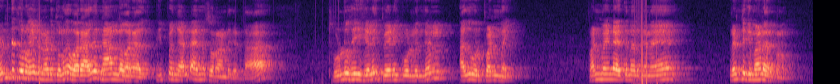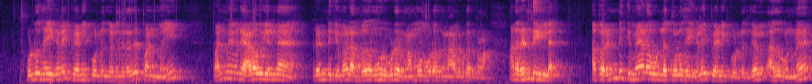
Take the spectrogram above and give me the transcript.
ரெண்டு தொழுகையில் நடு தொழுகை வராது நாலில் வராது. இப்போ இங்கே எல்லாம் என்ன சொல்கிறான்னு கேட்டால் தொழுகைகளை பேணிக்கொள்ளுங்கள் அது ஒரு பன்மை. பன்மைன்னா எத்தனை இருக்கணு ரெண்டுக்கு மேலே இருக்கணும். தொழுகைகளை பேணிக்கொள்ளுங்கள்ங்கிறது பன்மை. பன்மையுடைய அளவு என்ன? ரெண்டுக்கு மேலே ஐம்பது நூறு கூட இருக்கலாம். மூணு கூட இருக்கலாம் நாலு கூட இருக்கலாம். ஆனால் ரெண்டு இல்லை. அப்போ ரெண்டுக்கு மேலே உள்ள தொழுகைகளை பேணிக்கொள்ளுங்கள். அது ஒன்று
